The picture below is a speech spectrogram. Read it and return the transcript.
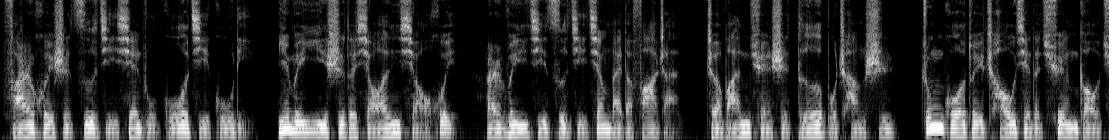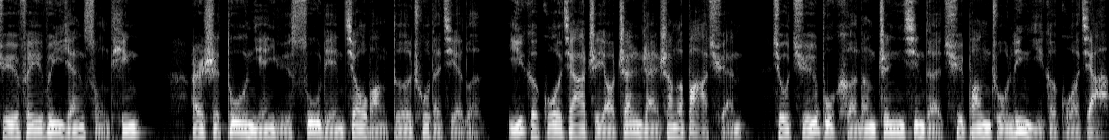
反而会使自己陷入国际孤立，因为一时的小恩小惠。而危及自己将来的发展，这完全是得不偿失。中国对朝鲜的劝告绝非危言耸听，而是多年与苏联交往得出的结论。一个国家只要沾染上了霸权，就绝不可能真心的去帮助另一个国家。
